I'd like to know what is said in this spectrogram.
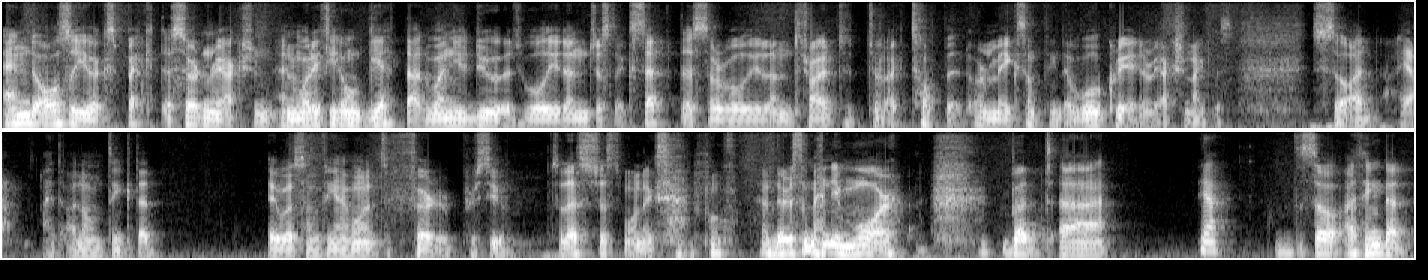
and also you expect a certain reaction and what if you don't get that? When you do it will you then just accept this or will you then try to, to like top it or make something that will create a reaction like this so I yeah I, I don't think that it was something I wanted to further pursue. So that's just one example, and there's many more. but uh, yeah, so I think that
